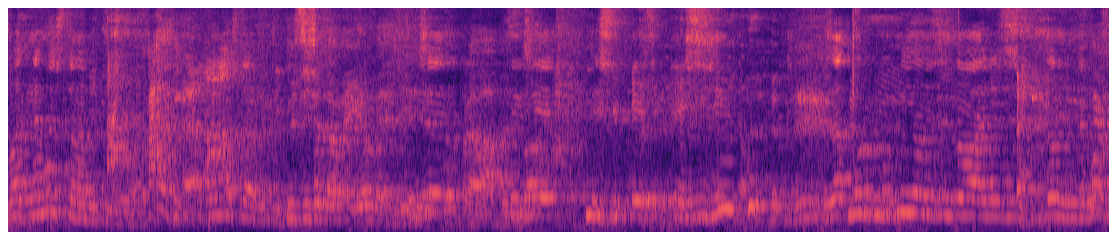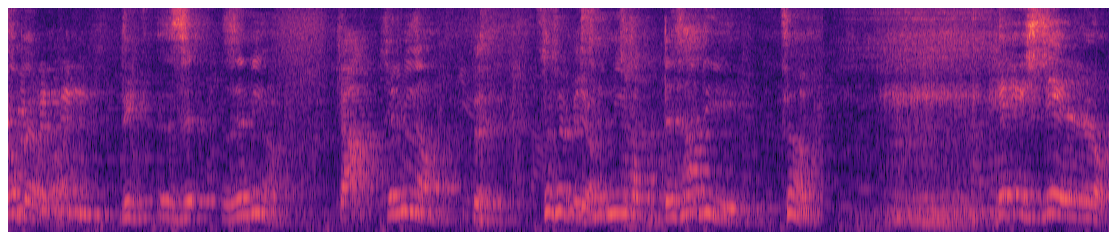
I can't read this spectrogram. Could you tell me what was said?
No, nemáš to nabitý, vole. Nemáš to nabitý. Myslíš, že tam někdo věří? Takže, takže, ještě, ještě, ještě jednou. Za podobného vysvětlování jsi to nepochopil, vole. Ty, z, zemího. Čau. Sedmýho. Co se bývá? Sedmýho, desátý. Co? Jednou.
